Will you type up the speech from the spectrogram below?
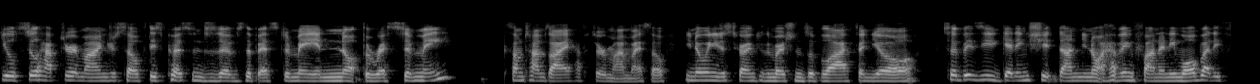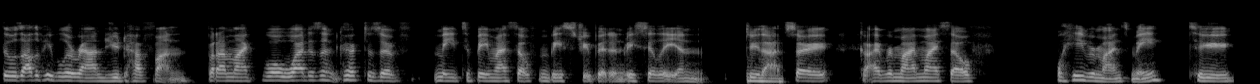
you'll still have to remind yourself this person deserves the best of me and not the rest of me. Sometimes I have to remind myself, you know, when you're just going through the motions of life and you're so busy getting shit done, you're not having fun anymore. But if there was other people around, you'd have fun. But I'm like, well, why doesn't Kirk deserve me to be myself and be stupid and be silly and do Mm. that? So I remind myself well, he reminds me to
